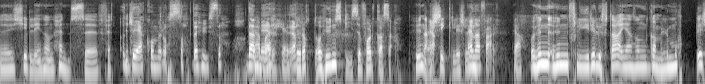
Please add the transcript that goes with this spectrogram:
eh, kylling, sånn Og hønseføtter. det kommer også, det huset. Det er med. bare helt Ja. rått. Og hun spiser folk, altså. Hun er Ja. skikkelig slem. Hun er fæl. Ja, og hun, hun flyr i lufta i en sånn gammel morter.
